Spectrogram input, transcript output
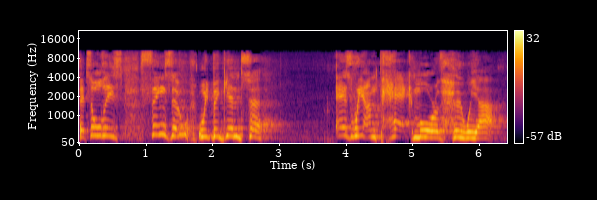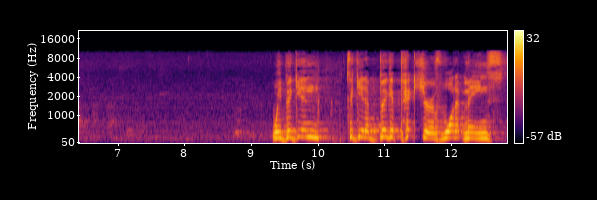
It's all these things that we begin to, as we unpack more of who we are, we begin to get a bigger picture of what it means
